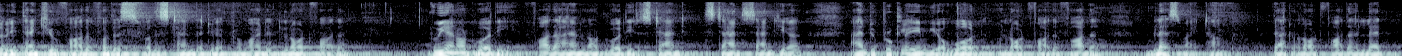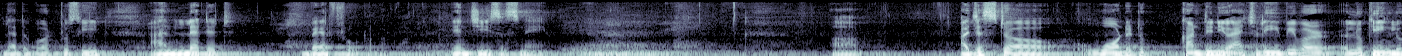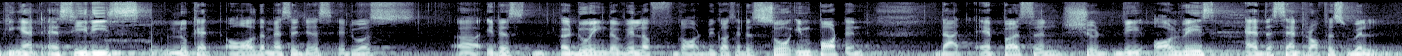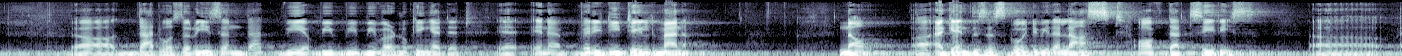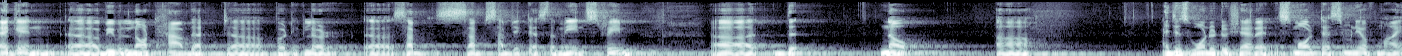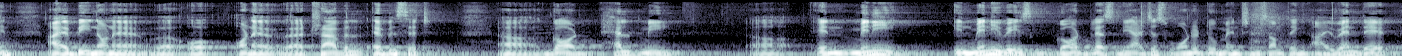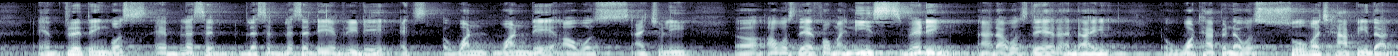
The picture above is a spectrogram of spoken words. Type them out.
Father, we thank you, Father, for this for this time that you have provided, Lord Father. We are not worthy, Father. I am not worthy to stand, stand, stand here, and to proclaim your word, Lord Father. Father, bless my tongue. That, Lord Father, let let the word proceed, and let it bear fruit, O Lord Father. In Jesus' name. Uh, I just uh, wanted to continue. Actually, we were looking looking at a series. Look at all the messages. It was uh, it is uh, doing the will of God because it is so important that a person should be always at the center of his will. Uh, that was the reason that we, we, we, we were looking at it uh, in a very detailed manner. Now, uh, again, this is going to be the last of that series. Uh, again, uh, we will not have that uh, particular uh, sub, sub, subject as the mainstream. The, now, I just wanted to share a small testimony of mine. I have been on a uh, on a uh, travel, a visit. Uh, God helped me in many in many ways. God blessed me. I just wanted to mention something. I went there. Everything was a blessed, blessed, blessed day every day. One one day I was actually uh, I was there for my niece's wedding, and I was there, and I what happened? I was so much happy that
